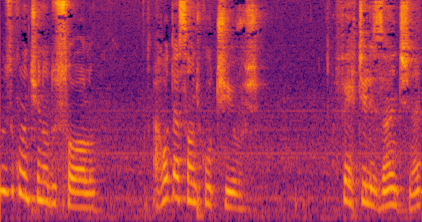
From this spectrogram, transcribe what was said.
uso contínuo do solo, a rotação de cultivos, fertilizantes, né,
